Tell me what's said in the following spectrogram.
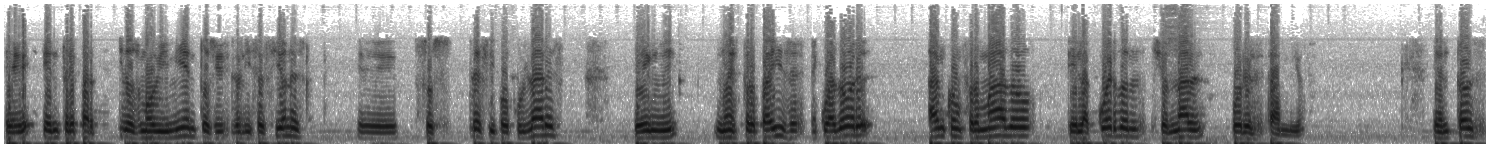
eh, entre partidos, movimientos y organizaciones eh, sociales y populares en nuestro país, en Ecuador, han conformado el Acuerdo Nacional por el Cambio. Entonces,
